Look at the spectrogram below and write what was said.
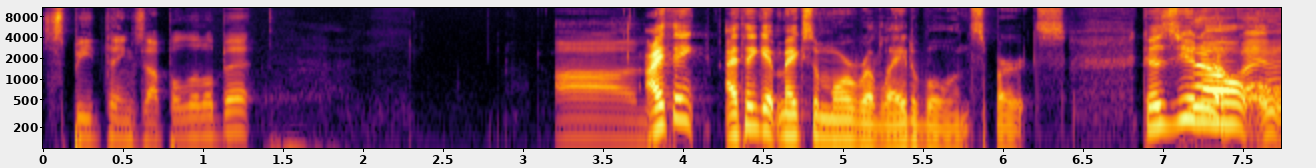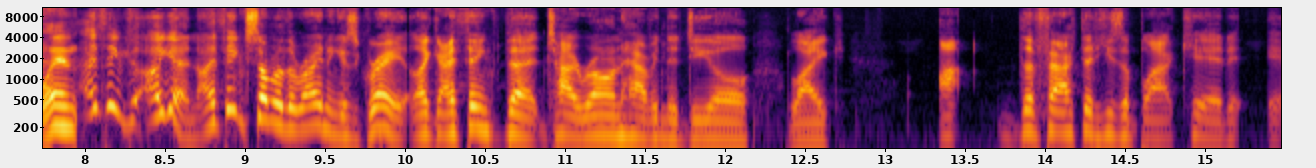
speed things up a little bit. Um I think I think it makes them more relatable in spurts. Cuz you No, know I, when I think again, I think some of the writing is great. Like I think that Tyrone having to deal like uh, the fact that he's a black kid i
